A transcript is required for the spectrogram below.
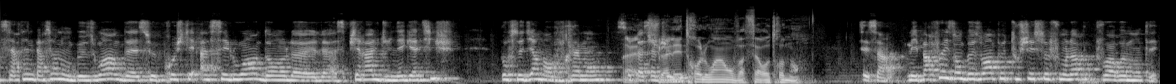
certaines personnes ont besoin de se projeter assez loin dans la, la spirale du négatif pour se dire non vraiment, c'est Ouais, pas Je ça suis je allé veux. trop loin, on va faire autrement. C'est ça. Mais parfois, ils ont besoin un peu de toucher ce fond-là pour pouvoir remonter.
